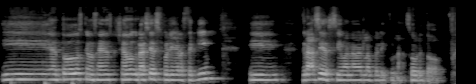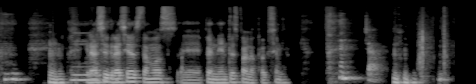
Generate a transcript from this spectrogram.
Y a todos los que nos hayan escuchado, gracias por llegar hasta aquí. Y gracias si van a ver la película, sobre todo. Y Gracias, gracias, estamos eh, pendientes para la próxima. chao.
